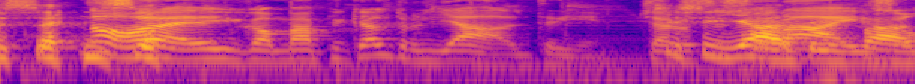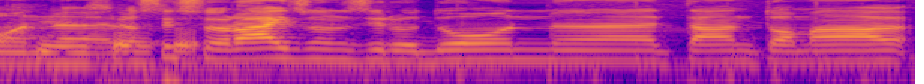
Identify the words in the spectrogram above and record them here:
senso... No, eh, dico, ma più che altro gli altri. Cioè sì, lo, stesso altri, Horizon, infatti, lo stesso Horizon Zero Dawn, tanto ama...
